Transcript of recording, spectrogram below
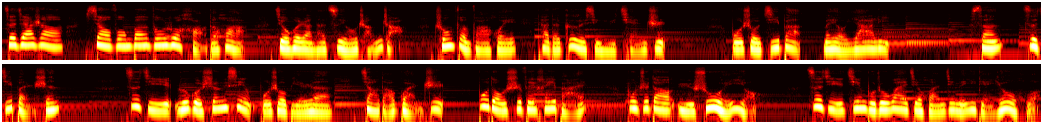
再加上校风班风若好的话，就会让他自由成长，充分发挥他的个性与潜质，不受羁绊，没有压力。三自己本身，自己如果生性不受别人教导管制，不懂是非黑白，不知道与书为友，自己经不住外界环境的一点诱惑，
